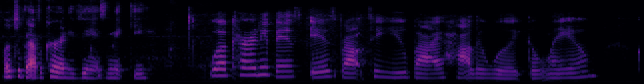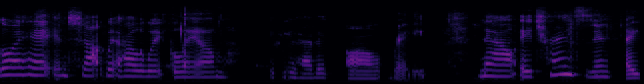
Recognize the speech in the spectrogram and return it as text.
What you got for current events, Nikki? Well, current events is brought to you by Hollywood Glam. Go ahead and shop with Hollywood Glam if you haven't already. Now, a trans a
